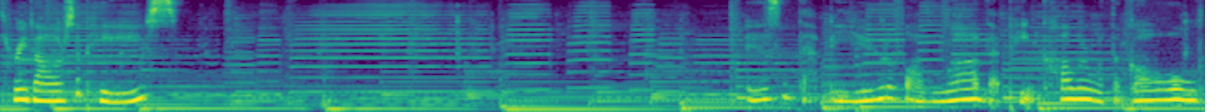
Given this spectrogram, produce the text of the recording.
$3 a piece. Isn't that beautiful? I love that pink color with the gold.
